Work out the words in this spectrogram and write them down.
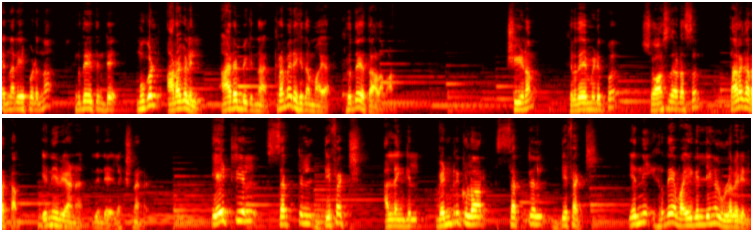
എന്നറിയപ്പെടുന്ന ഹൃദയത്തിന്റെ മുകൾ അറകളിൽ ആരംഭിക്കുന്ന ക്രമരഹിതമായ ഹൃദയതാളമാണ്. ക്ഷീണം ഹൃദയമിടിപ്പ് ശ്വാസതടസ്സം തലകറക്കം എന്നിവയാണ് ഇതിന്റെ ലക്ഷണങ്ങൾ. ഏട്രിയൽ സെപ്റ്റൽ ഡിഫക്റ്റ് അല്ലെങ്കിൽ വെൻട്രിക്കുലാർ സെപ്റ്റൽ ഡിഫക്റ്റ് എന്നീ ഹൃദയവൈകല്യങ്ങൾ ഉള്ളവരിൽ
